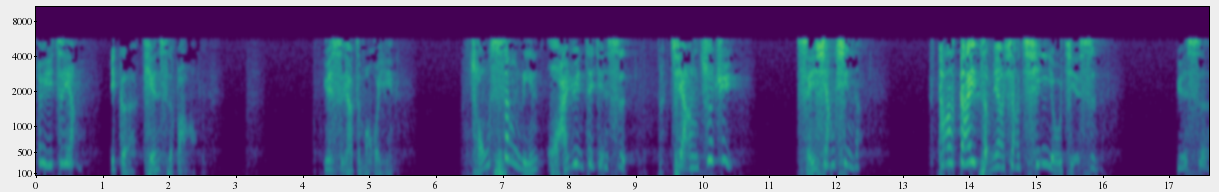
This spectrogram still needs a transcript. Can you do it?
对于这样一个天使报，约瑟要怎么回应？从圣灵怀孕这件事讲出去，谁相信呢？他该怎么样向亲友解释？约瑟。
